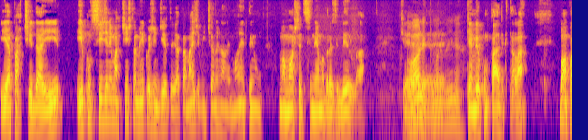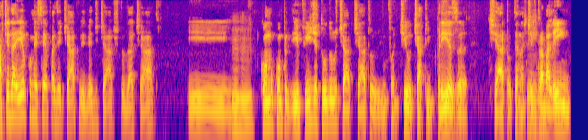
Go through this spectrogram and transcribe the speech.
E a partir daí, e com Sidney Martins também, que hoje em dia já está mais de 20 anos na Alemanha, tem um, uma mostra de cinema brasileiro lá. Que é, Olha, que maravilha. Que é meu compadre que está lá. Bom, a partir daí eu comecei a fazer teatro, viver de teatro, estudar teatro e uhum. como e fiz de tudo no teatro, teatro infantil, teatro empresa, teatro alternativo. Sim. Trabalhei em,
